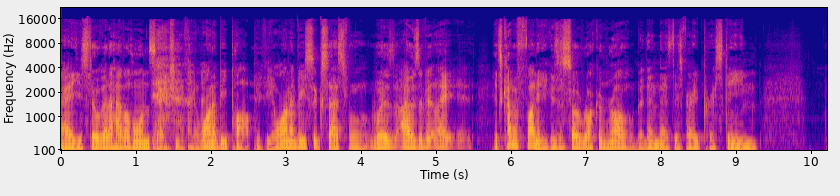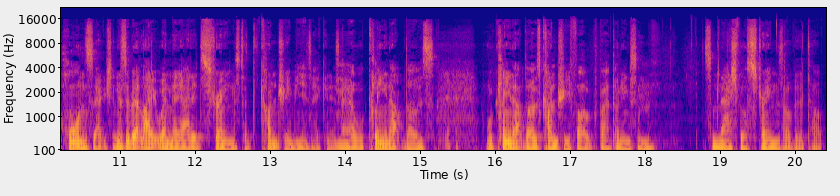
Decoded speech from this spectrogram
hey, you still got to have a horn section if you want to be pop, if you want to be successful. Was I was a bit like, it's kind of funny because it's so rock and roll, but then there's this very pristine horn section. It's a bit like when they added strings to country music, and it's like, oh, we'll clean up those, we'll clean up those country folk by putting some some Nashville strings over the top.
